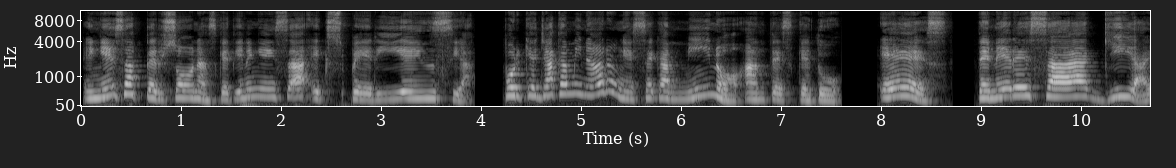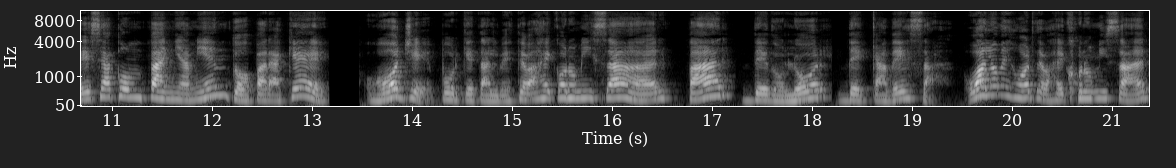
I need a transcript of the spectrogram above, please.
en esas personas que tienen esa experiencia, porque ya caminaron ese camino antes que tú. Es tener esa guía, ese acompañamiento, ¿para qué? Oye, porque tal vez te vas a economizar par de dolor de cabeza. O a lo mejor te vas a economizar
